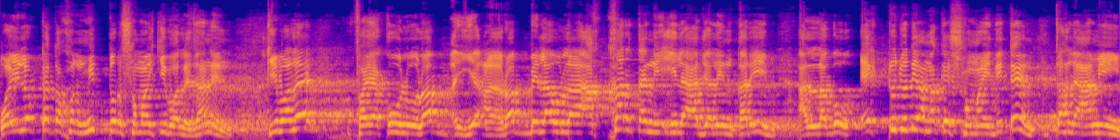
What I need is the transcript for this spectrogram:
ওই লোকটা তখন মৃত্যুর সময় কি বলে জানেন? কি বলে? আল্লাহ গো, একটু যদি আমাকে সময় দিতেন, তাহলে আমি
